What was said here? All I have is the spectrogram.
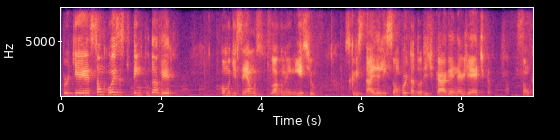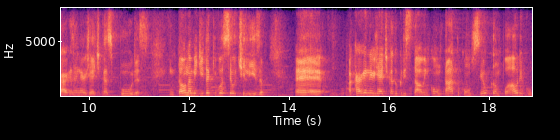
porque são coisas que têm tudo a ver. Como dissemos logo no início, os cristais eles são portadores de carga energética, são cargas energéticas puras. Então, na medida que você utiliza é, a carga energética do cristal em contato com o seu campo áurico,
